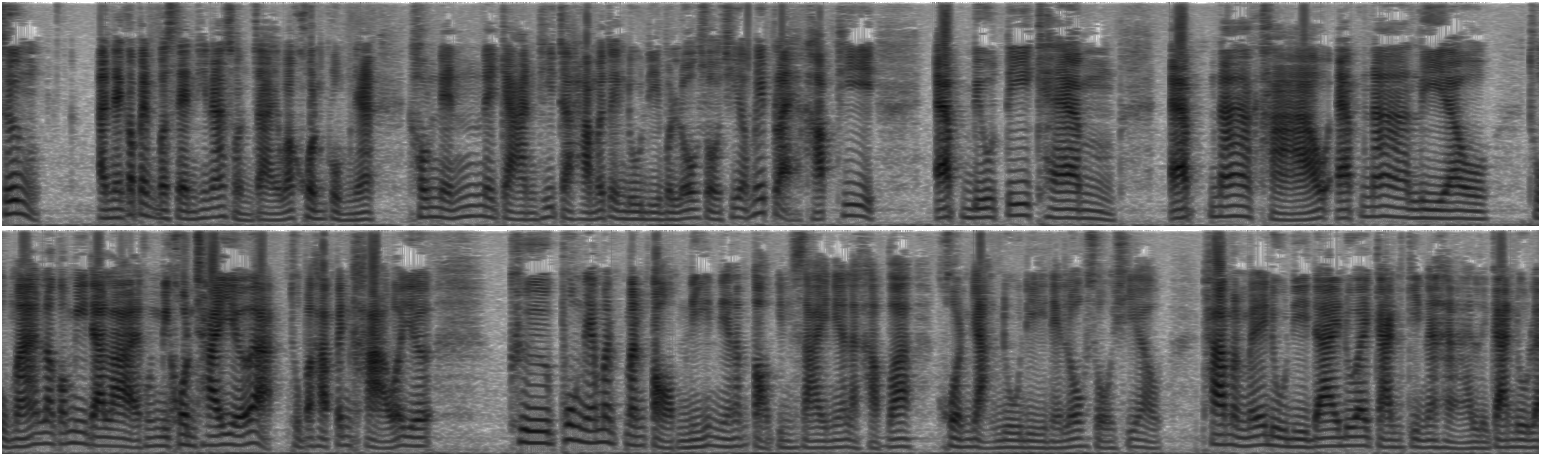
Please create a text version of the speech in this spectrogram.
ซึ่งอันนี้ก็เป็นเปอร์เซ็นที่น่าสนใจว่าคนกลุ่มนี้เขาเน้นในการที่จะทำให้ตัวเองดูดีบนโลกโซเชียลไม่แปลกครับที่แอป Beauty Cam แอปหน้าขาว แอปหน้าเรียว ถูกไหมเราก็มีดาราคนมีคนใช้เยอะอะถูกปะครับเป็นข่าวว่าเยอะ คือพวกนี้มันมันตอบนี้เนี่ยมันตอบ insight เนี่ยแหละครับว่าคนอยากดูดีในโลกโซเชียล ถ้ามันไม่ได้ดูดีได้ด้วยการกินอาหาร หรือการดูแล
